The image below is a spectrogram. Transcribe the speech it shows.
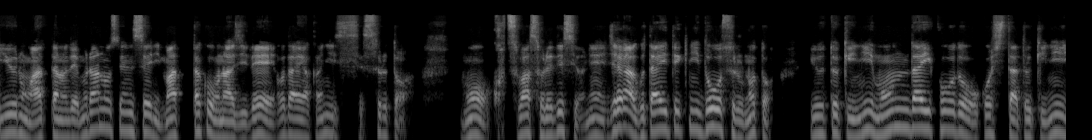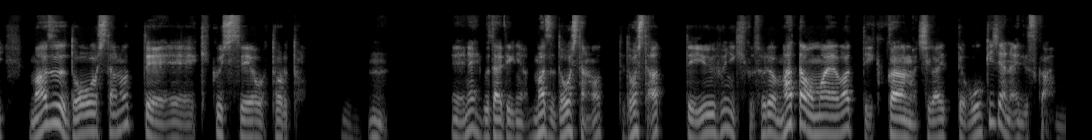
いうのがあったので、村の先生に全く同じで穏やかに接すると。もうコツはそれですよね。じゃあ具体的にどうするのという時に問題行動を起こした時に、まずどうしたのって、えー聞く姿勢を取ると。うん。えーね、具体的には、まずどうしたのってどうしたっていうふうに聞く。それをまたお前はって聞くからの違いって大きいじゃないですか。うん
